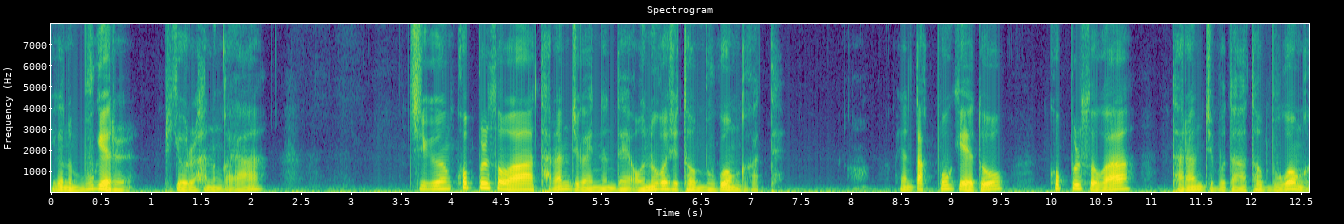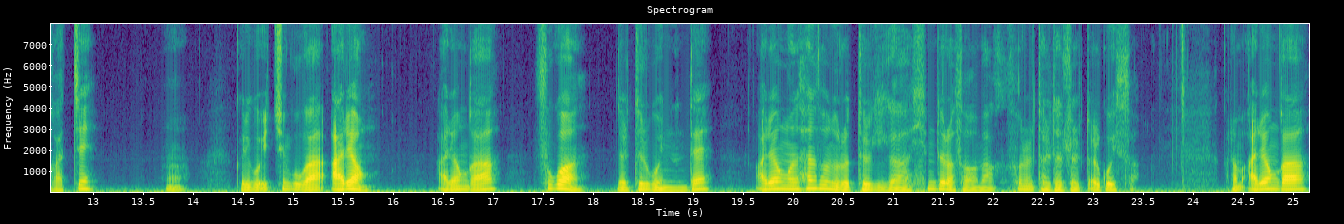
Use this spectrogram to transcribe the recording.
이거는 무게를 비교를 하는 거야. 지금 콧불소와 다람쥐가 있는데 어느 것이 더 무거운 것 같아? 어, 그냥 딱 보기에도 콧불소가 다람쥐보다 더 무거운 것 같지? 어. 그리고 이 친구가 아령, 아령과 수건을 들고 있는데 아령은 한 손으로 들기가 힘들어서 막 손을 덜덜덜 떨고 있어. 그럼 아령과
